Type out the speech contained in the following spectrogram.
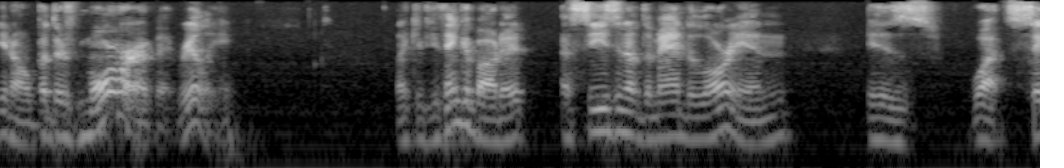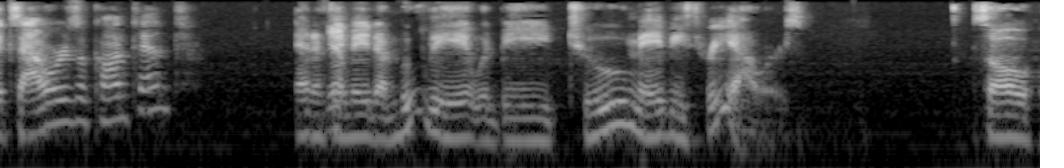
you know, but there's more of it really. Like if you think about it, a season of The Mandalorian is what six hours of content, and if Yep. they made a movie, it would be two, maybe three hours. So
